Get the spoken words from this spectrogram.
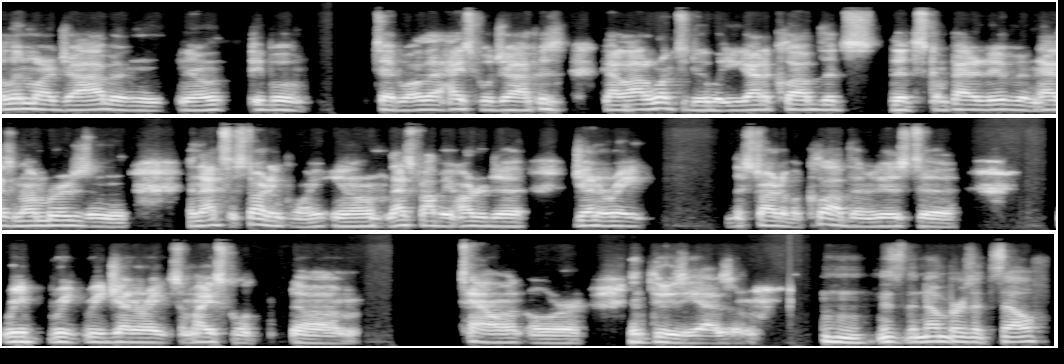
the Linn-Mar job? And you know, people said, well, that high school job has got a lot of work to do, but you got a club that's that's competitive and has numbers, and and that's a starting point. You know, that's probably harder to generate the start of a club than it is to re, re, regenerate some high school um, talent or enthusiasm. Mm-hmm. Is the numbers itself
